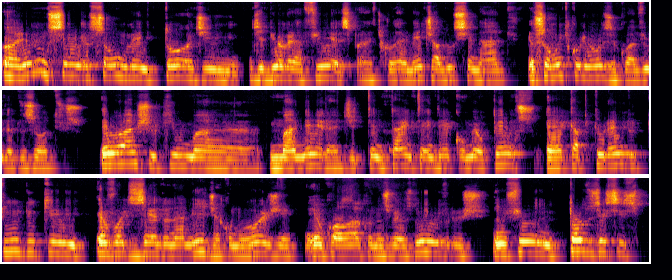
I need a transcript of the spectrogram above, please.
Olha, eu não sei, eu sou um leitor de, de biografias particularmente alucinado. Eu sou muito curioso com a vida dos outros. Eu acho que uma maneira de tentar entender como eu penso é capturando tudo que eu vou dizendo na mídia, como hoje eu coloco nos meus livros, enfim, todos esses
